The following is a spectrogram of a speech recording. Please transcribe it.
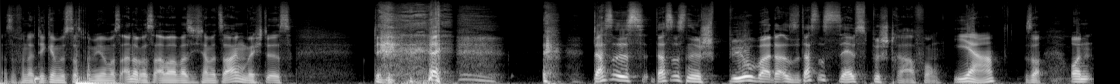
Also von der Dicke müsste das bei mir was anderes, aber was ich damit sagen möchte ist, das ist, das ist eine spürbare, also das ist Selbstbestrafung. Ja. So, und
